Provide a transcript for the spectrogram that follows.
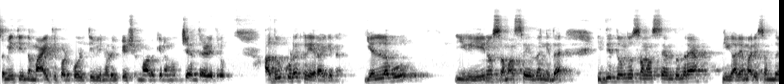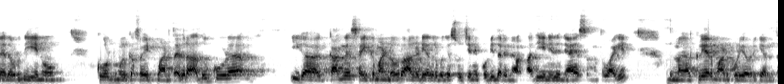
ಸಮಿತಿಯಿಂದ ಮಾಹಿತಿ ಪಡ್ಕೊಳ್ತೀವಿ ನೋಟಿಫಿಕೇಶನ್ ಮಾಡೋಕ್ಕಿಂತ ಮುಂಚೆ ಅಂತ ಹೇಳಿದ್ರು. ಅದು ಕೂಡ ಕ್ಲಿಯರ್ ಆಗಿದೆ. ಎಲ್ಲವೂ ಈಗ ಏನೋ ಸಮಸ್ಯೆ ಇದೆ ಇದ್ದಿದ್ದೊಂದು ಸಮಸ್ಯೆ ಅಂತಂದ್ರೆ, ಈಗ ಅಲೆಮಾರಿ ಸಮುದಾಯದವ್ರದ್ದು ಏನು ಕೋರ್ಟ್ ಮೂಲಕ ಫೈಟ್ ಮಾಡ್ತಾ ಇದ್ರು. ಅದು ಕೂಡ ಈಗ ಕಾಂಗ್ರೆಸ್ ಹೈಕಮಾಂಡ್ ಅವರು ಆಲ್ರೆಡಿ ಅದ್ರ ಬಗ್ಗೆ ಸೂಚನೆ ಕೊಟ್ಟಿದ್ದಾರೆ. ಅದೇನಿದೆ ನ್ಯಾಯಸಮ್ಮತವಾಗಿ ಅದನ್ನ ಕ್ಲಿಯರ್ ಮಾಡ್ಕೊಡಿ ಅವರಿಗೆ ಅಂತ.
